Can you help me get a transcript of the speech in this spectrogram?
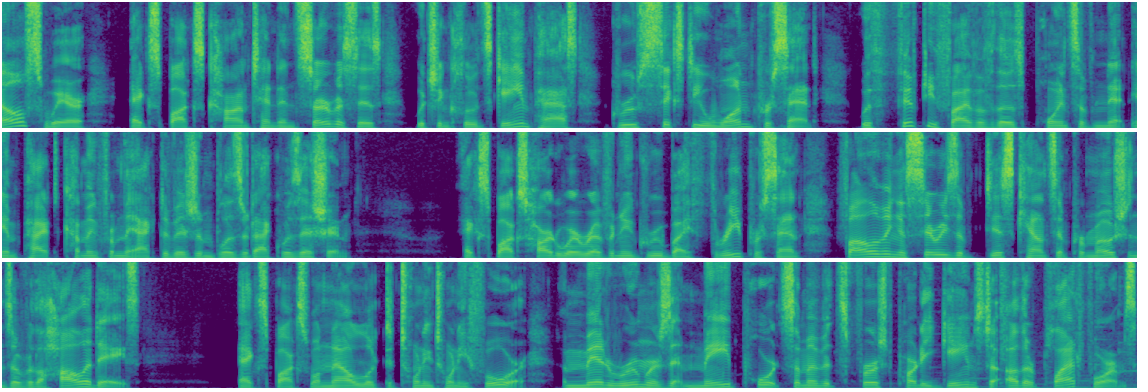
Elsewhere, Xbox content and services, which includes Game Pass, grew 61%, with 55 of those points of net impact coming from the Activision Blizzard acquisition. Xbox hardware revenue grew by 3% following a series of discounts and promotions over the holidays. Xbox will now look to 2024 amid rumors it may port some of its first party games to other platforms,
